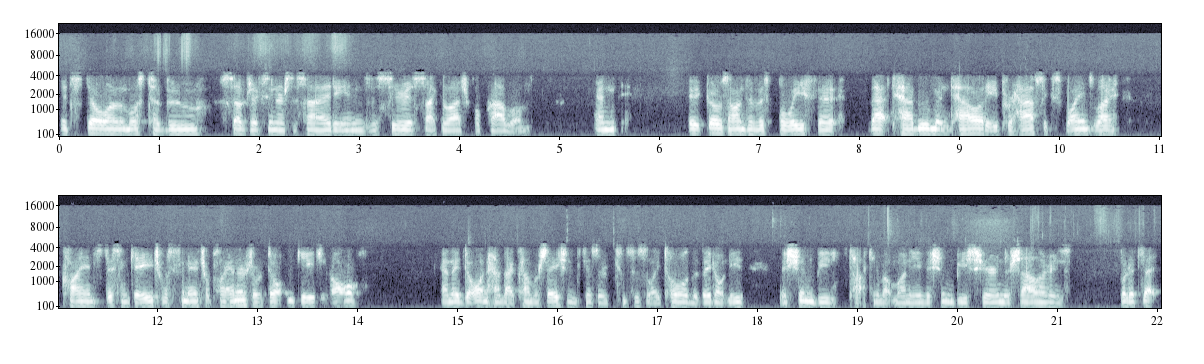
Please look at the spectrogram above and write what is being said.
It's still one of the most taboo subjects in our society and is a serious psychological problem. And it goes on to this belief that that taboo mentality perhaps explains why clients disengage with financial planners or don't engage at all. And they don't want to have that conversation because they're consistently told that they don't need, they shouldn't be talking about money, they shouldn't be sharing their salaries. But it's that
